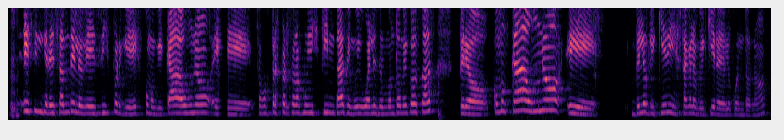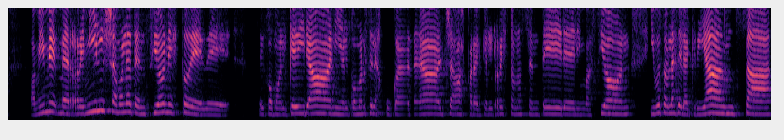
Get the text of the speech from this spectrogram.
Es interesante lo que decís porque es como que cada uno, eh, somos tres personas muy distintas y muy iguales en un montón de cosas, pero como cada uno eh, ve lo que quiere y destaca lo que quiere del cuento, ¿no? A mí me, remil llamó la atención esto de como el qué dirán y el comerse las cucarachas para que el resto no se entere de la invasión, y vos hablas de la crianza,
